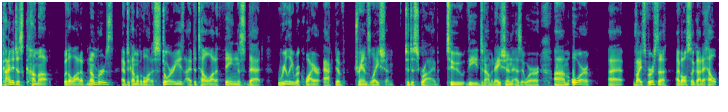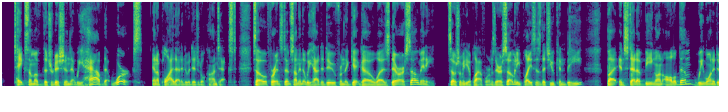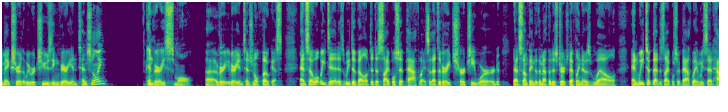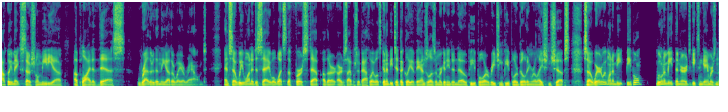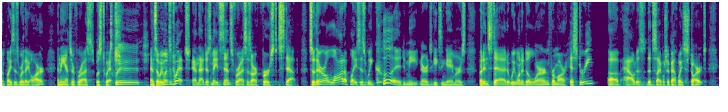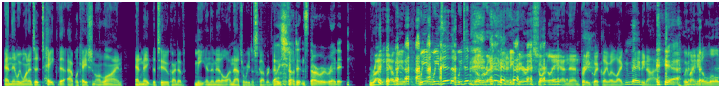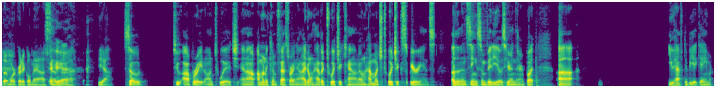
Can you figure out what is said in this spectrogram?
kind of just come up with a lot of numbers. I have to come up with a lot of stories. I have to tell a lot of things that really require active translation to describe to the denomination, as it were, um, or uh, vice versa, I've also got to help take some of the tradition that we have that works and apply that into a digital context. So, for instance, something that we had to do from the get go was there are so many social media platforms. There are so many places that you can be, but instead of being on all of them, we wanted to make sure that we were choosing very intentionally and very small uh, a very very intentional focus. And so what we did is we developed a discipleship pathway. So that's a very churchy word. That's something that the Methodist Church definitely knows well. And we took that discipleship pathway and we said, how can we make social media apply to this? rather than the other way around. And so we wanted to say, well, what's the first step of our, our, discipleship pathway? Well, it's going to be typically evangelism or getting to know people or reaching people or building relationships. So where do we want to meet people? We want to meet the nerds, geeks, and gamers in the places where they are. And the answer for us was Twitch. Twitch. And so we went to Twitch, and that just made sense for us as our first step. So there are a lot of places we could meet nerds, geeks, and gamers, but instead we wanted to learn from our history of how does the discipleship pathway start, and then we wanted to take the application online and make the two kind of meet in the middle, and that's where we discovered that. At least y'all didn't start with Reddit. Right? Yeah, we, we we did we did build a Reddit community very shortly, and then pretty quickly we're like, maybe not. Yeah. we might need a little bit more critical mass. and, Yeah. uh, yeah. So to operate on Twitch, and I, I'm going to confess right now, I don't have a Twitch account. I don't have much Twitch experience other than seeing some videos here and there. But uh, you have to be a gamer.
